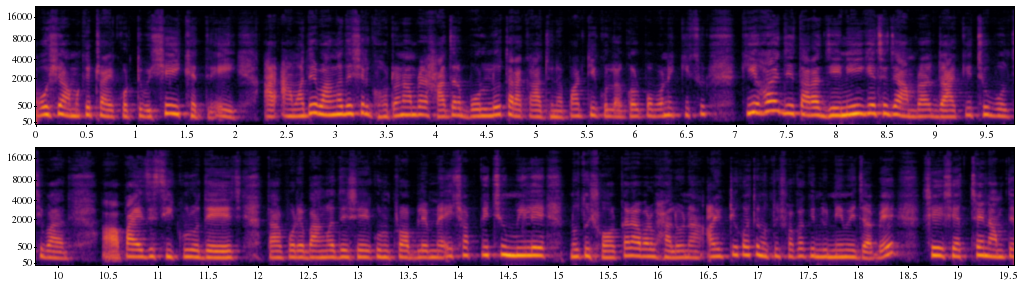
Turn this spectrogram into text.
অবশ্যই আমাকে ট্রাই করতে হবে সেই ক্ষেত্রে। এই, আর আমাদের বাংলাদেশের ঘটনা আমরা হাজার বললেও তারা কাজ হয় না। পার্টিকুলার গল্প অনেক কিছু কি হয় যে তারা জেনেই গেছে যে আমরা যা কিছু বলছি বা পায়ে যে সিকুরো দেশ, তারপরে বাংলাদেশে কোনো প্রবলেম না এই সব কিছু মিলে নতুন সরকার আবার ভালো না। আরেকটি কথা, নতুন সরকার কিন্তু নেমে যাবে, সে স্বেচ্ছায় নামতে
